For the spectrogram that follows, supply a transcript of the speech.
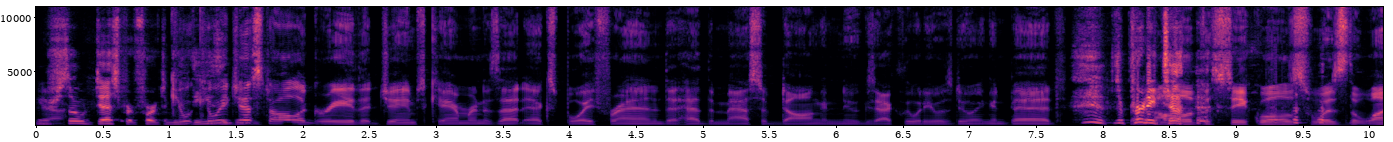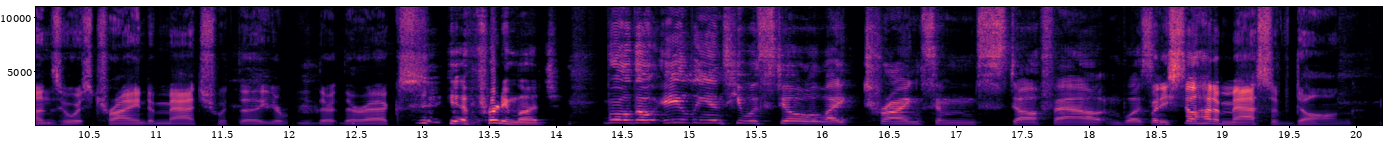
You're Yeah. so desperate for it to be Can, these can we again. just all agree that James Cameron is that ex-boyfriend that had the massive dong and knew exactly what he was doing in bed? it's a pretty And tough. all of the sequels was the ones who was trying to match with the your their, their ex. yeah, pretty much. Well, though aliens, he was still like trying some stuff out and wasn't. But he still had a massive dong.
